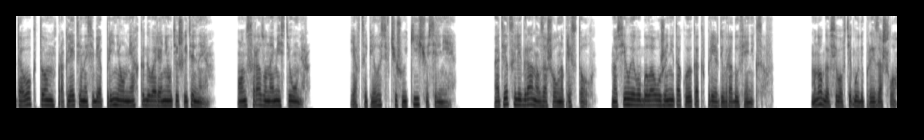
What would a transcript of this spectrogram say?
того, кто проклятие на себя принял, мягко говоря, неутешительные. Он сразу на месте умер. Я вцепилась в чешуйки еще сильнее. Отец Элигранов зашел на престол, но сила его была уже не такой, как прежде в роду фениксов. Много всего в те годы произошло.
